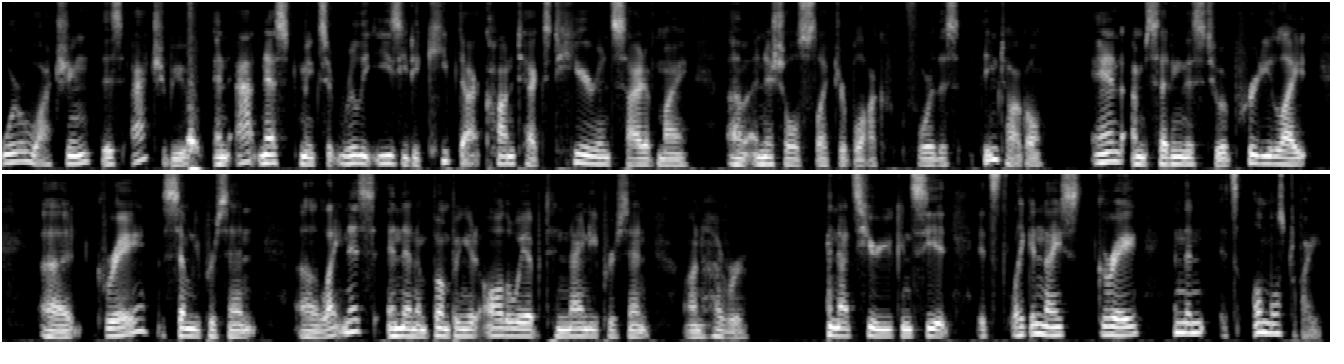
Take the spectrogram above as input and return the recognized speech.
We're watching this attribute. And at nest makes it really easy to keep that context here inside of my uh, initial selector block for this theme toggle. And I'm setting this to a pretty light uh, gray, 70% uh, lightness, and then I'm bumping it all the way up to 90% on hover. And that's here, you can see it. It's like a nice gray, and then it's almost white.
